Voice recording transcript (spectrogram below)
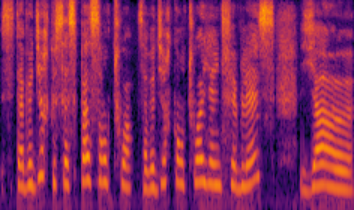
ça veut dire que ça se passe en toi. Ça veut dire qu'en toi, il y a une faiblesse, il y a euh,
